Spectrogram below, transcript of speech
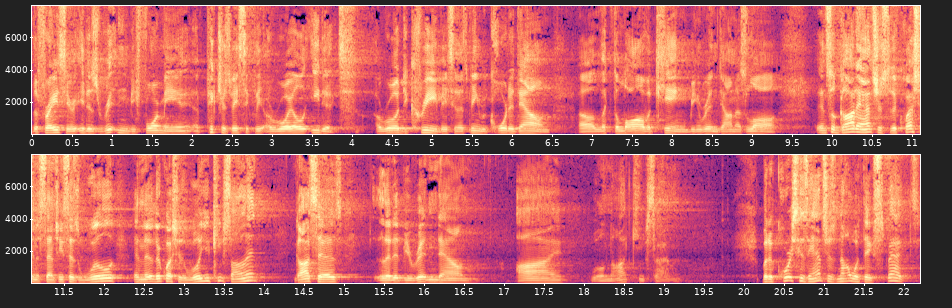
The phrase here, it is written before me, pictures basically a royal edict, a royal decree, basically, that's being recorded down, uh, like the law of a king being written down as law. And so God answers to the question essentially. He says, Will, and the other question is, Will you keep silent? God says, Let it be written down, I will not keep silent. But of course, his answer is not what they expect.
